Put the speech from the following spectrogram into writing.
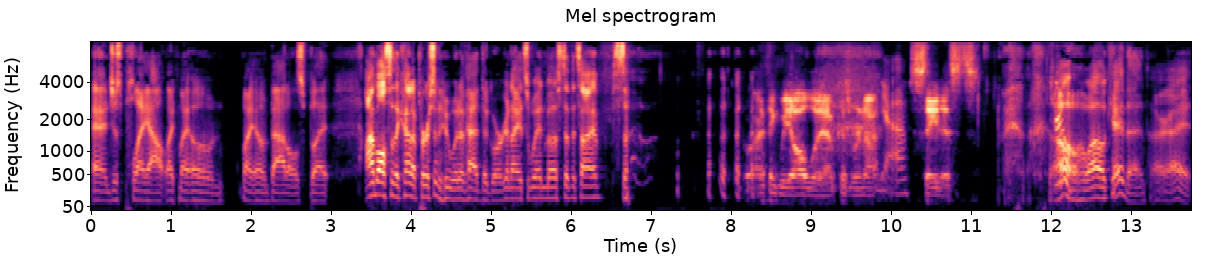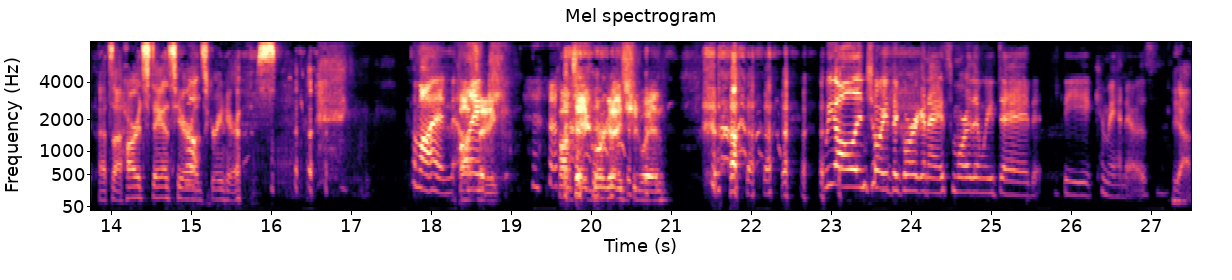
and just play out like my own my own battles. But I'm also the kind of person who would have had the Gorgonites win most of the time. So I think we all would have because we're not yeah. sadists. oh well, okay then. All right, that's a hard stance here well, on Screen Heroes. come on, hot like... take. Hot take. Gorgonites should win. we all enjoyed the Gorgonites more than we did the Commandos. Yeah.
